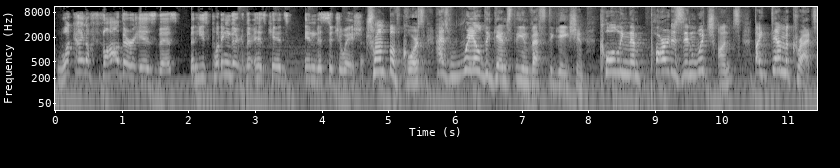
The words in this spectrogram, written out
What kind of father is this that he's putting their, their, his kids in this situation? Trump, of course, has railed against the investigation, calling them partisan witch hunts by Democrats,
